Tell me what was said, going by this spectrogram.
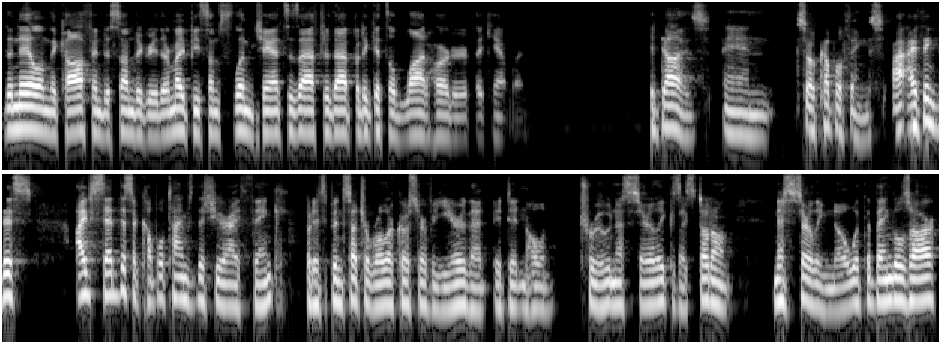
the nail in the coffin to some degree. There might be some slim chances after that, but it gets a lot harder if they can't win. It does. And so a couple things. I, I think this I've said this a couple times this year, I think, but it's been such a roller coaster of a year that it didn't hold true necessarily because I still don't necessarily know what the Bengals are.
